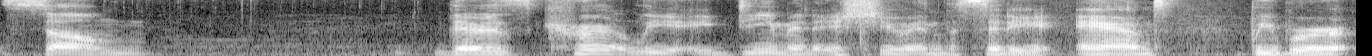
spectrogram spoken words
some there's currently a demon issue in the city and we were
